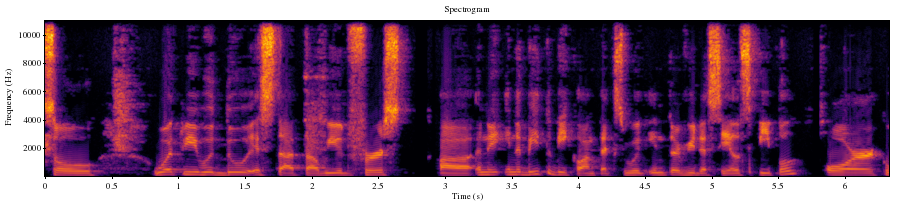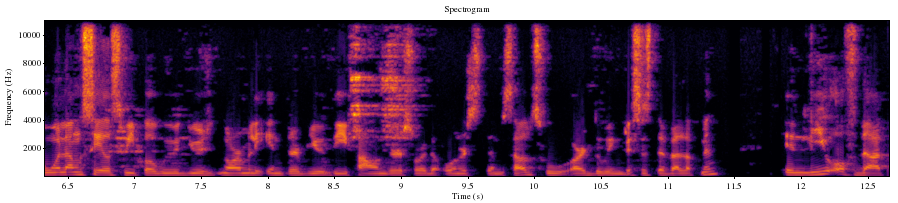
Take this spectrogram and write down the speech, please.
So what we would do is that uh, we would first uh, in, a, in a B2B context, we would interview the salespeople, or kung walang salespeople, we would use, normally interview the founders or the owners themselves who are doing business development in lieu of that,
